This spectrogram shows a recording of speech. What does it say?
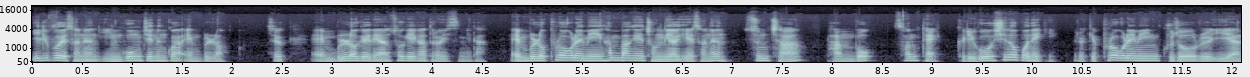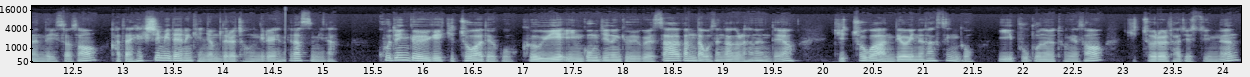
1부에서는 인공지능과 엠블럭, 즉 엠블럭에 대한 소개가 들어 있습니다. 엠블럭 프로그래밍 한 방에 정리하기에서는 순차, 반복, 선택, 그리고 신호 보내기 이렇게 프로그래밍 구조를 이해하는 데 있어서 가장 핵심이 되는 개념들을 정리를 해놨습니다. 코딩 교육이 기초가 되고 그 위에 인공지능 교육을 쌓아간다고 생각을 하는데요. 기초가 안 되어 있는 학생도 이 부분을 통해서 기초를 다질 수 있는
